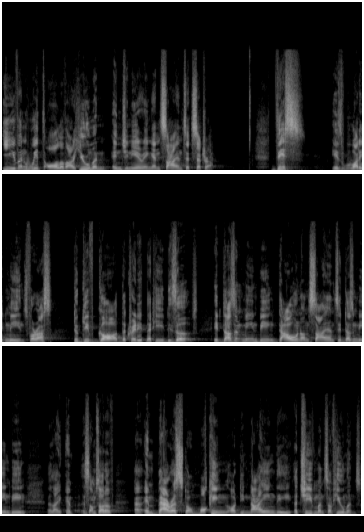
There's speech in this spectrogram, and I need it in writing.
even with all of our human engineering and science, etc. This is what it means for us to give God the credit that he deserves. It doesn't mean being down on science, it doesn't mean being like some sort of uh, embarrassed or mocking or denying the achievements of humans.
